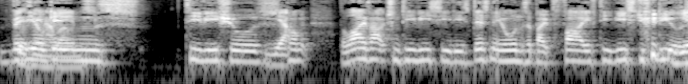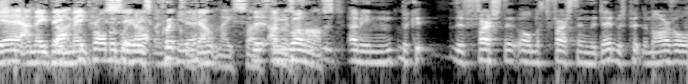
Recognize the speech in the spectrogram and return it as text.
video Disney games, TV shows, Yep. comic- the live action TV series. Disney owns about five TV studios. Yeah, and they- they That make probably series happen, quickly, yeah. don't they? So The- I mean, well, crossed. I mean, look at the first thing, almost the first thing they did was put the Marvel,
